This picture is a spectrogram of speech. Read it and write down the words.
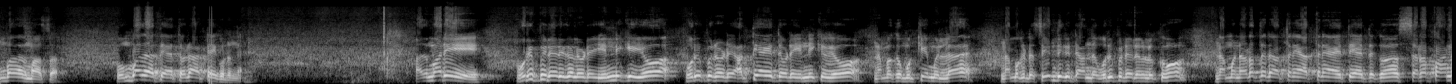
ஒன்பதாவது மாதம் ஒன்பதாவது அத்தியாயத்தோட அட்டையை கொடுங்க. அது மாதிரி உறுப்பினர்களுடைய எண்ணிக்கையோ உறுப்பினருடைய அத்தியாயத்தோட எண்ணிக்கையோ நமக்கு முக்கியம் இல்லை நம்மக்கிட்ட சேர்ந்துக்கிட்ட அந்த உறுப்பினர்களுக்கும் நம்ம நடத்துகிற அத்தனை அத்தனை அத்தியாயத்துக்கும் சிறப்பான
